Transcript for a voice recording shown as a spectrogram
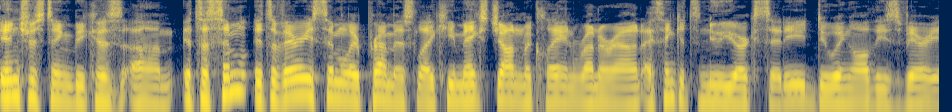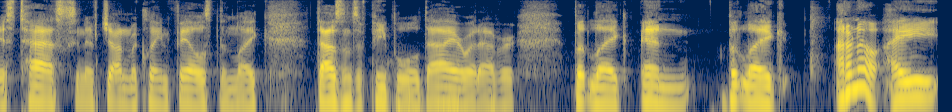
interesting because um, it's a sim- it's a very similar premise. Like he makes John McClane run around. I think it's New York City doing all these various tasks, and if John McClane fails, then like thousands of people will die or whatever. But like and but like I don't know. I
